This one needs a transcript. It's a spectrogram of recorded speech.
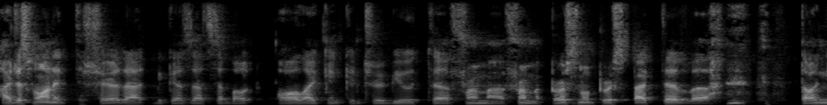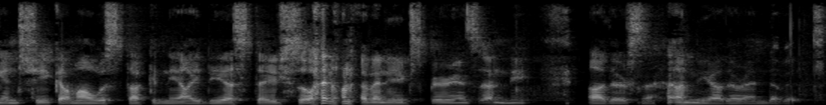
I just wanted to share that because that's about all I can contribute uh, from a, from a personal perspective. Uh, tongue in cheek, I'm always stuck in the idea stage, so I don't have any experience on the others on the other end of it.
